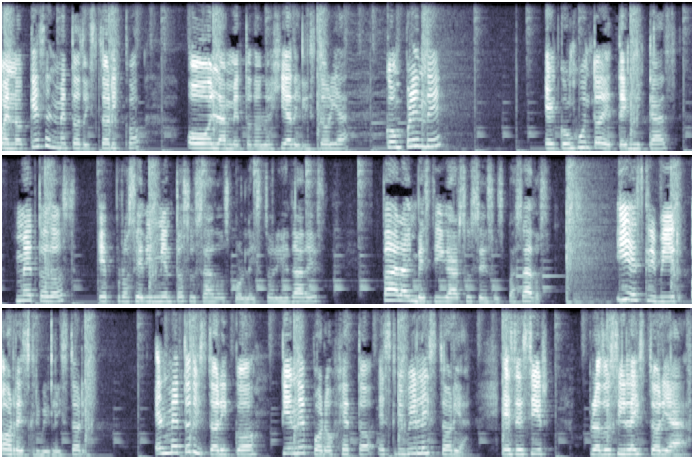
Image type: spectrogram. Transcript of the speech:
Bueno, ¿qué es el método histórico o la metodología de la historia? Comprende el conjunto de técnicas, métodos y procedimientos usados por las historiedades para investigar sucesos pasados y escribir o reescribir la historia. El método histórico tiene por objeto escribir la historia, es decir, producir la historia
